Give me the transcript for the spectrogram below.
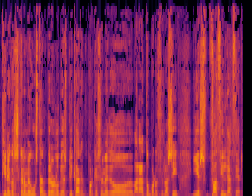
tiene cosas que no me gustan, pero lo voy a explicar porque es el método barato, por decirlo así, y es fácil de hacer.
